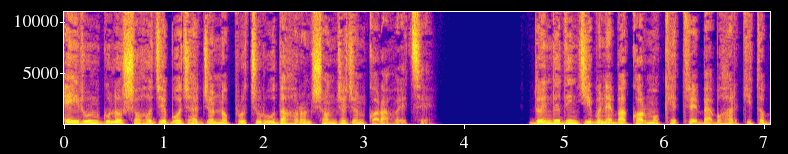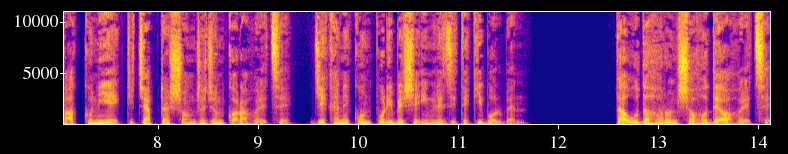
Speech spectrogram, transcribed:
এই রুলগুলো সহজে বোঝার জন্য প্রচুর উদাহরণ সংযোজন করা হয়েছে। দৈনন্দিন জীবনে বা কর্মক্ষেত্রে ব্যবহারকৃত বাক্য নিয়ে একটি চ্যাপ্টার সংযোজন করা হয়েছে, যেখানে কোন পরিবেশে ইংরেজিতে কি বলবেন। তা উদাহরণ সহ দেওয়া হয়েছে।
